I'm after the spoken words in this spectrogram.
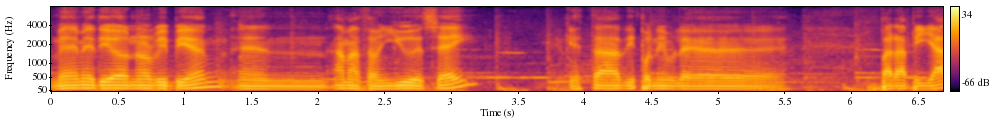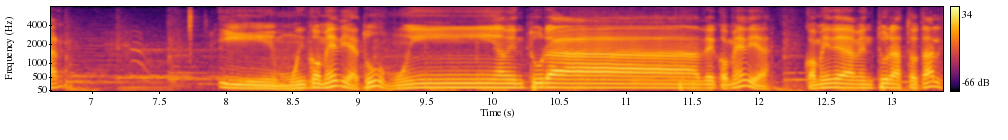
Me he metido NordVPN en Amazon USA, que está disponible para pillar. Y muy comedia, tú, muy aventura de comedia. Comedia de aventuras total.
